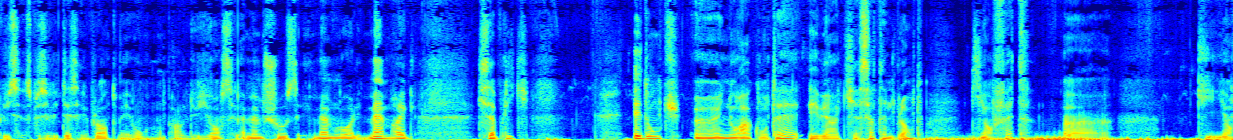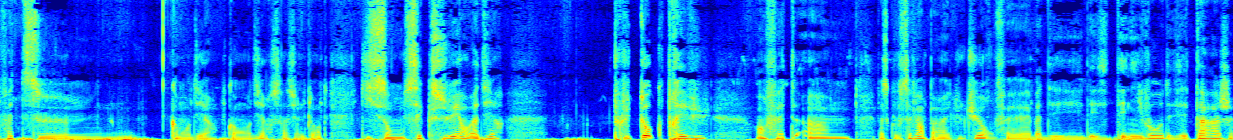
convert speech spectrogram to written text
Lui, sa spécialité, c'est les plantes, mais bon, on parle du vivant, c'est la même chose, c'est les mêmes lois, les mêmes règles qui s'appliquent. Et donc, euh, il nous racontait eh bien, qu'il y a certaines plantes qui, en fait, euh, qui, en fait, comment dire, ça, c'est une plante, qui sont sexuées, on va dire, plutôt que prévues. En fait, euh, parce que vous savez, en permaculture, on fait bah, des, niveaux, des étages.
